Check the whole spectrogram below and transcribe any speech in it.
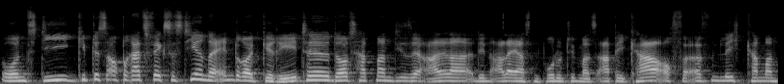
Und die gibt es auch bereits für existierende Android-Geräte. Dort hat man diese aller, den allerersten Prototypen als APK auch veröffentlicht. Kann man,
